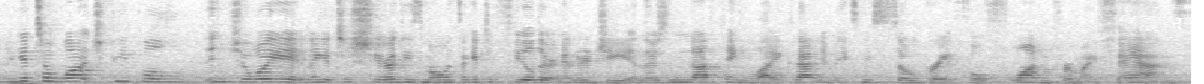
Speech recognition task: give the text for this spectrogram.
And I get to watch people enjoy it and I get to share these moments. I get to feel their energy and there's nothing like that. It makes me so grateful one for my fans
